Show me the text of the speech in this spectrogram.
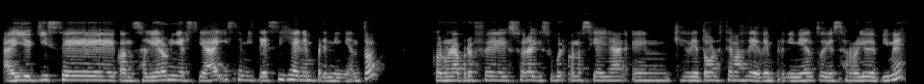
Ahí yo quise, cuando salí a la universidad, hice mi tesis en emprendimiento con una profesora que es súper conocida ya en, que ve todos los temas de, emprendimiento y desarrollo de pymes.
